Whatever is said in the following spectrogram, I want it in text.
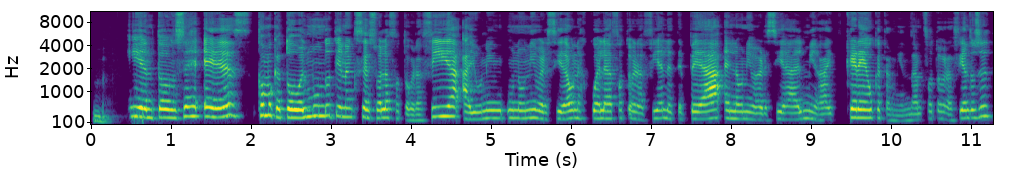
Mm. Y entonces es como que todo el mundo tiene acceso a la fotografía. Hay una universidad, una escuela de fotografía, el ETPA, en la Universidad del Mirai, creo que también dan fotografía. Entonces,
